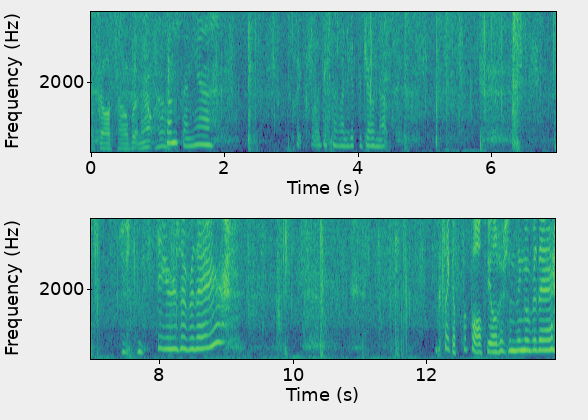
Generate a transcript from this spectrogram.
a guard tower but an outhouse. Something, yeah. It's quite cool. I definitely want to get the drone up. There's some stairs over there. Looks like a football field or something over there.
